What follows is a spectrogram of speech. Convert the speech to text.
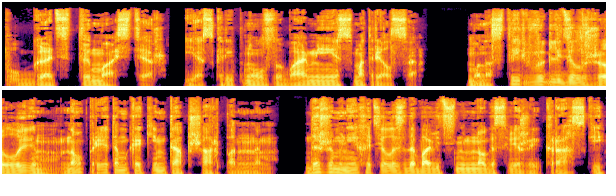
«Пугать ты мастер!» Я скрипнул зубами и осмотрелся. Монастырь выглядел жилым, но при этом каким-то обшарпанным. Даже мне хотелось добавить немного свежей краски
